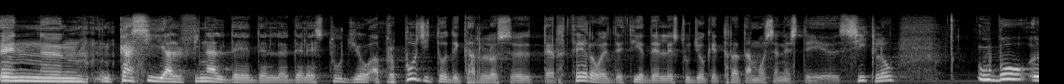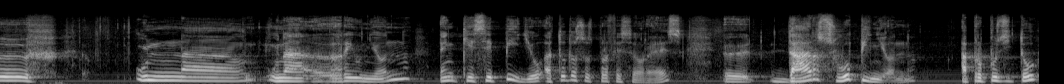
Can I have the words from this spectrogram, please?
En, em, casi al final del, estudio, a propósito de Carlos III, eh, es decir, del estudio que tratamos en este eh, ciclo, hubo eh, una, reunión en que se pidió a todos los profesores dar su opinión a propósito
